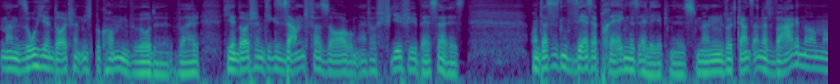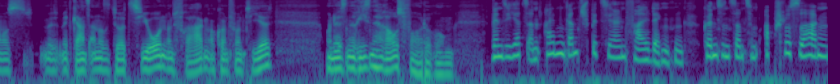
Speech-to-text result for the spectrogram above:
man so hier in Deutschland nicht bekommen würde, weil hier in Deutschland die Gesamtversorgung einfach viel, viel besser ist. Und das ist ein sehr, sehr prägendes Erlebnis. Man wird ganz anders wahrgenommen, man muss mit ganz anderen Situationen und Fragen auch konfrontiert. Und das ist eine Riesenherausforderung. Wenn Sie jetzt an einen ganz speziellen Fall denken, können Sie uns dann zum Abschluss sagen,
